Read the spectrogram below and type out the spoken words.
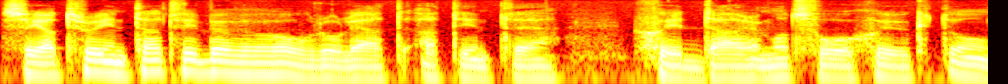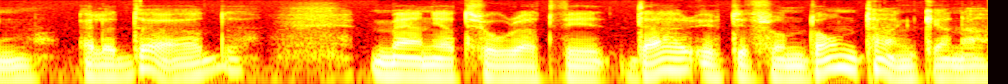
Så jag tror inte att vi behöver vara oroliga att, att det inte skyddar mot svår sjukdom eller död. Men jag tror att vi där utifrån de tankarna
